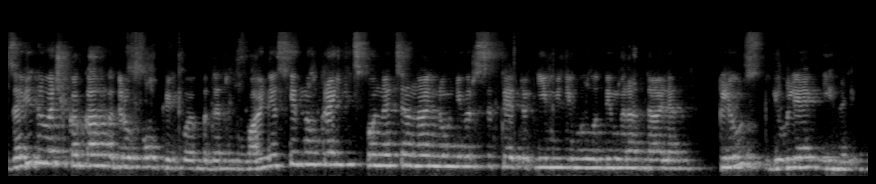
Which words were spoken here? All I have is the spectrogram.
завідувачка кафедри обліку і оподаткування Східноукраїнського національного університету імені Володимира Даля, плюс Юлія Ігорівна.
